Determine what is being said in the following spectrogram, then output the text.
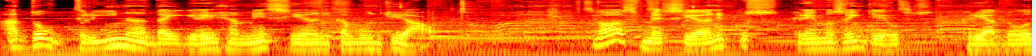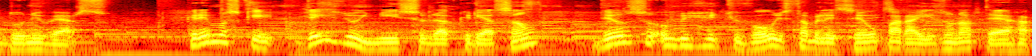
a doutrina da Igreja Messiânica Mundial. Nós, messiânicos, cremos em Deus, Criador do universo. Cremos que, desde o início da criação, Deus objetivou estabelecer o paraíso na Terra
